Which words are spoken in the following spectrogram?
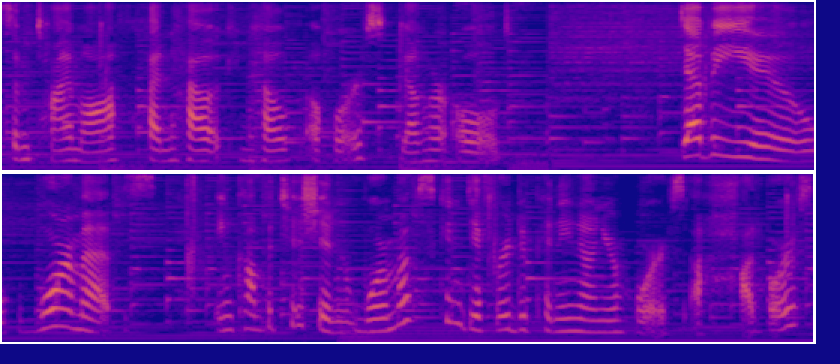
some time off and how it can help a horse, young or old. W. Warm ups. In competition, warm ups can differ depending on your horse. A hot horse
